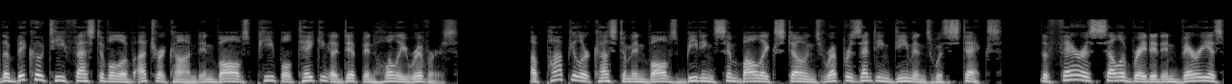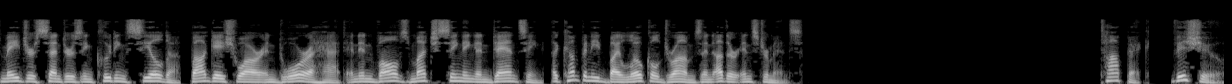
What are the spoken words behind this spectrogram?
The Bikoti festival of Uttarakhand involves people taking a dip in holy rivers. A popular custom involves beating symbolic stones representing demons with sticks. The fair is celebrated in various major centres including Sealdah, Bageshwar and Dwarahat and involves much singing and dancing, accompanied by local drums and other instruments. Vishu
